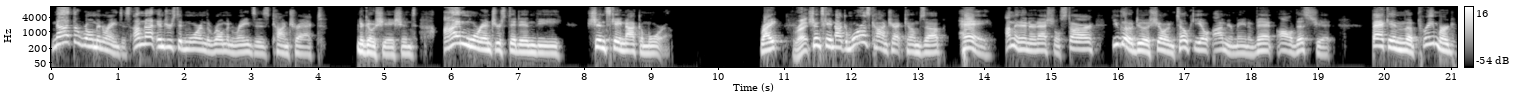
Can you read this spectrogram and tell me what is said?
not the Roman Reigns. I'm not interested more in the Roman Reigns' contract negotiations. I'm more interested in the Shinsuke Nakamura. Right? Right. Shinsuke Nakamura's contract comes up. Hey, I'm an international star. You go do a show in Tokyo. I'm your main event, all this shit. Back in the pre merger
